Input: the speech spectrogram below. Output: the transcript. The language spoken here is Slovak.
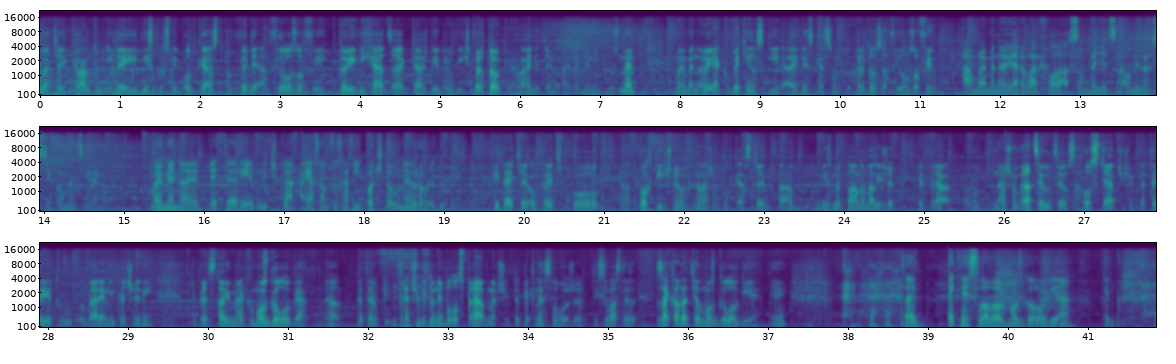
Počúvate Quantum Idei, diskusný podcast o vede a filozofii, ktorý vychádza každý druhý štvrtok a nájdete ho aj na denníku ZME. Moje meno je Jakub Betinský a aj dneska som tu hrdo za filozofiu. A moje meno je Jaro Varchola a som vedec na Univerzite Komenského. Moje meno je Peter Jedlička a ja som tu za výpočtovú neurovedu. Vítajte opäť po dvoch týždňoch na našom podcaste a my sme plánovali, že Petra, nášho vracajúceho sa hostia, čiže Peter je tu varený, pečený, že predstavíme ako mozgologa. Peter, prečo by to nebolo správne? Však to je pekné slovo, že ty si vlastne zakladateľ mozgológie, nie? To je pekné slovo, mozgológia. Tak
